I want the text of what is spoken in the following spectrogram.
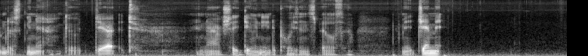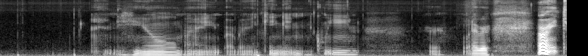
I'm just gonna go dead. And I actually do need a poison spell, so I'm gonna gem it. And heal my barbarian king and queen. Or whatever. Alright.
